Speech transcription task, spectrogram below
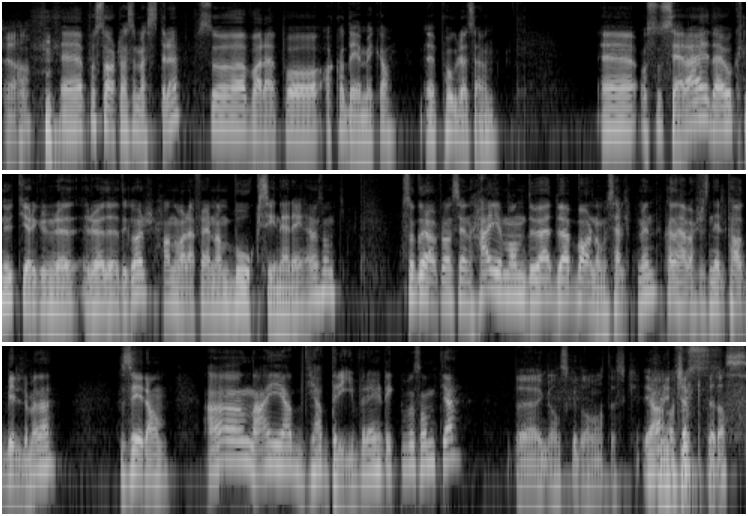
Jaha. Eh, på starten av semesteret så var jeg på Akademika på Gløshaugen. Eh, og så ser jeg, det er jo Knut Jørgen Rød Ødegaard, han var der for en eller annen boksignering eller noe sånt. Så går jeg opp til ham og sier hei mann, du er, du er barndomshelten min, kan jeg være så snill ta et bilde med deg? Så sier han «Ah, nei, jeg, jeg driver egentlig ikke på sånt, jeg. Det er ganske dramatisk. Ja, Rejected, ass.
